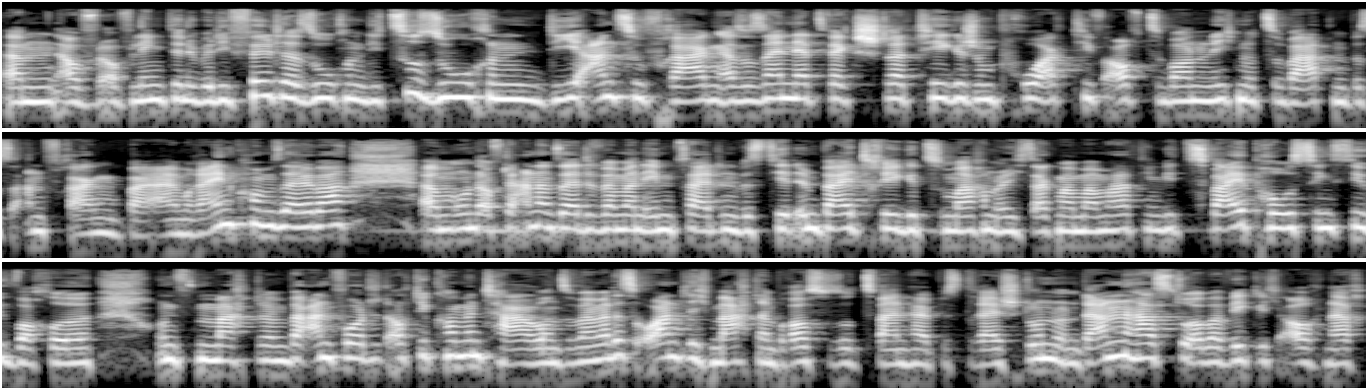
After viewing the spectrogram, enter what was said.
ähm, auf, auf LinkedIn über die Filter suchen, die zu suchen, die anzufragen, also sein Netzwerk strategisch und proaktiv aufzubauen und nicht nur zu warten, bis Anfragen bei einem reinkommen selber. Ähm, und auf der anderen Seite, wenn man eben Zeit investiert, in Beiträge zu machen und ich sag mal, man macht irgendwie zwei Postings die Woche und macht beantwortet auch die Kommentare und so. Wenn man das ordentlich macht, dann brauchst du so zweieinhalb bis drei Stunden und dann hast du aber wirklich auch nach,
